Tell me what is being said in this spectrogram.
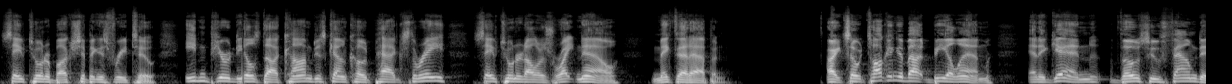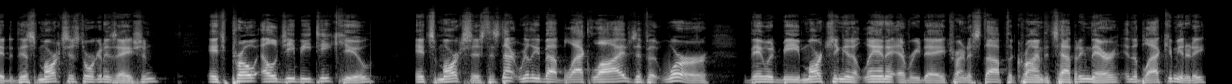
Save 200 bucks. Shipping is free too. EdenPureDeals.com. Discount code PAGS3. Save $200 right now. Make that happen. All right. So talking about BLM, and again, those who founded this Marxist organization, it's pro LGBTQ. It's Marxist. It's not really about black lives. If it were, they would be marching in Atlanta every day trying to stop the crime that's happening there in the black community.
